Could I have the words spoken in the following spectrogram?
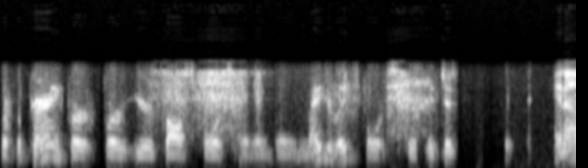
for preparing for for your fall sports and, and, and major league sports. It, it just and I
